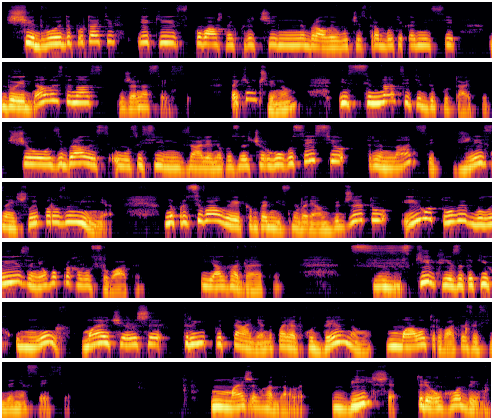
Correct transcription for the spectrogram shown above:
Ще двоє депутатів, які з поважних причин не брали участь в роботі комісії, доєднались до нас вже на сесії. Таким чином, із 17 депутатів, що зібрались у сесійній залі на позачергову сесію, 13 вже знайшли порозуміння, напрацювали компромісний варіант бюджету і готові були за нього проголосувати. І як гадаєте, скільки за таких умов, маючи лише три питання на порядку денному, мало тривати засідання сесії? Майже вгадали більше трьох годин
